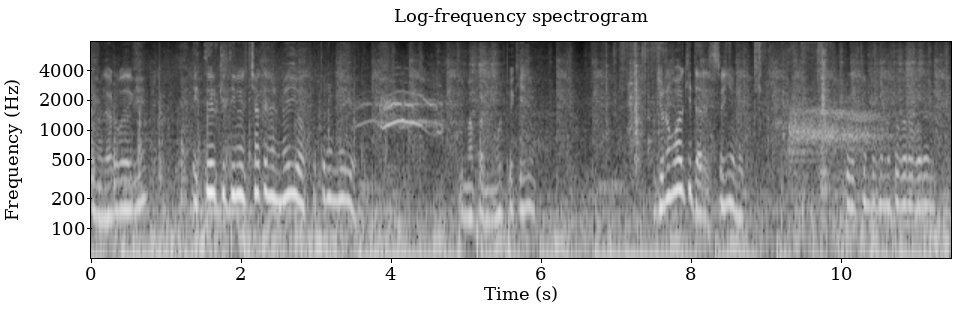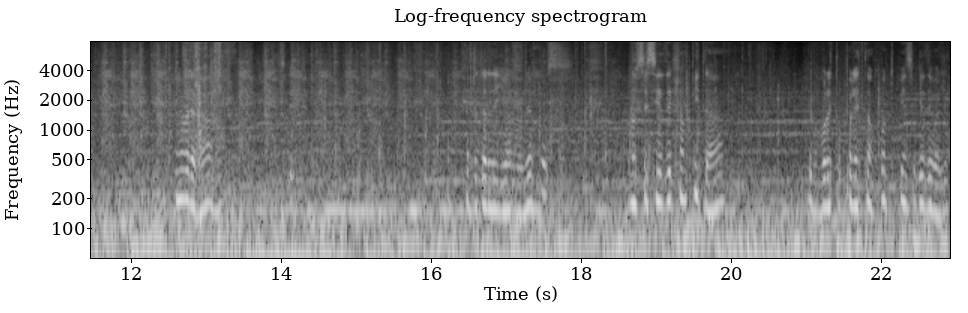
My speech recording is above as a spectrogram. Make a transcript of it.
Yo me largo de aquí. Este es el que tiene el chac en el medio, justo en el medio. Este mapa es muy pequeño. Yo no me voy a quitar el loco. Por el tiempo que me toca reparar. Viene para acá, ¿no? Sí. Voy a tratar de llevarlo lejos. No sé si es de trampita, ¿ah? pero por estos pales tan juntos pienso que es de valer.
